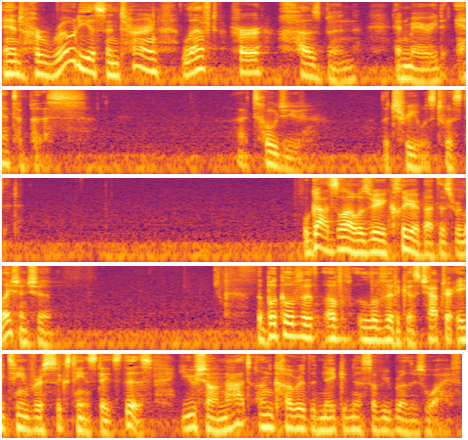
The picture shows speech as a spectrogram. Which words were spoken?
and Herodias, in turn, left her husband and married Antipas. I told you the tree was twisted. Well, God's law was very clear about this relationship. The book of, Leviticus, chapter 18, verse 16, states this You shall not uncover the nakedness of your brother's wife.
